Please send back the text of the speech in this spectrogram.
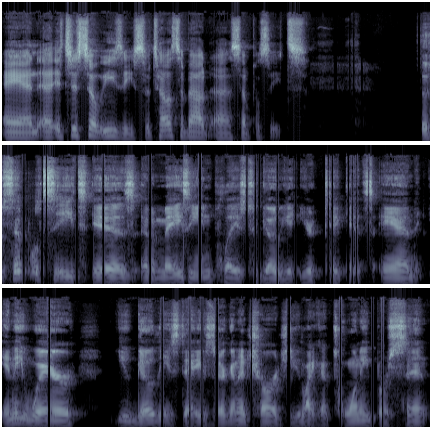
and uh, it's just so easy. So tell us about uh, Simple Seats. So Simple Seats is an amazing place to go get your tickets, and anywhere you go these days, they're going to charge you like a twenty percent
